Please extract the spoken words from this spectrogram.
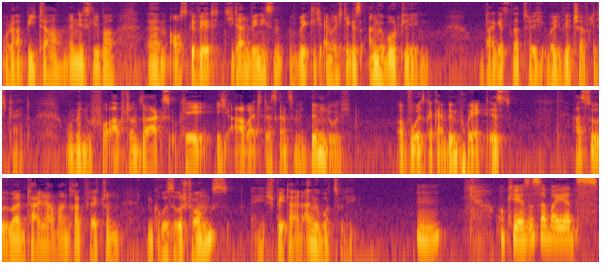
oder Bieter, nenne ich es lieber, ähm, ausgewählt, die dann wenigstens wirklich ein richtiges Angebot legen. Und da geht es natürlich über die Wirtschaftlichkeit. Und wenn du vorab schon sagst, okay, ich arbeite das Ganze mit BIM durch, obwohl es gar kein BIM-Projekt ist, hast du über einen Teilnahmeantrag vielleicht schon eine größere Chance, später ein Angebot zu legen. Mhm. Okay, es ist aber jetzt,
